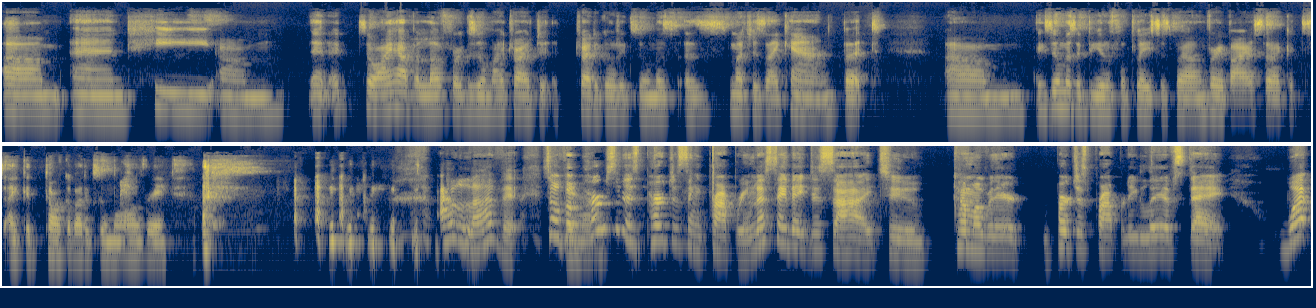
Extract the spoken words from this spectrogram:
um, and he um, and uh, so I have a love for Exuma. I try to try to go to Exuma as, as much as I can, but um, Exuma is a beautiful place as well. I'm very biased, so I could I could talk about Exuma all day. I love it. So if a person is purchasing property, and let's say they decide to come over there, purchase property, live, stay, what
